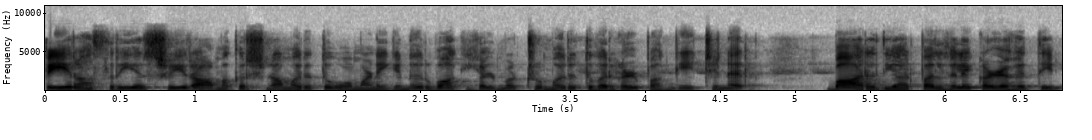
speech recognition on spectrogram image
பேராசிரியர் ஸ்ரீ ராமகிருஷ்ணா மருத்துவமனையின் நிர்வாகிகள் மற்றும் மருத்துவர்கள் பங்கேற்றனர். பாரதியார் பல்கலைக்கழகத்தின்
